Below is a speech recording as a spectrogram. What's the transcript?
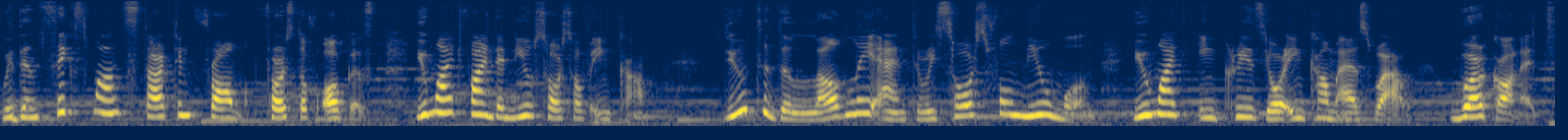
within 6 months starting from 1st of August, you might find a new source of income. Due to the lovely and resourceful new moon, you might increase your income as well. Work on it.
